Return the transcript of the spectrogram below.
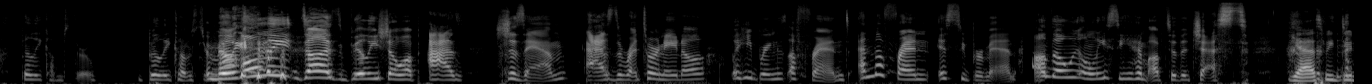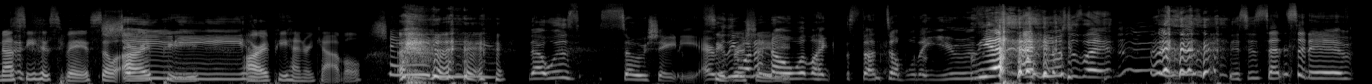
Billy comes through. Billy comes through. Billy- Not only does Billy show up as Shazam, as the Red Tornado, but he brings a friend, and the friend is Superman. Although we only see him up to the chest. Yes, we do not see his face. So R.I.P. Shady. R.I.P. Henry Cavill. Shady. that was so shady. I really want to know what like stunt double they used. Yeah. And he was just like, "Mm, this is sensitive.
